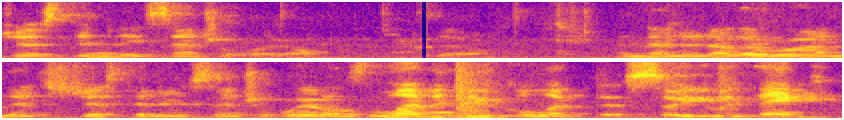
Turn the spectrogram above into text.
just in the essential oil. So, and then another one that's just an essential oil is lemon eucalyptus. So you would think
